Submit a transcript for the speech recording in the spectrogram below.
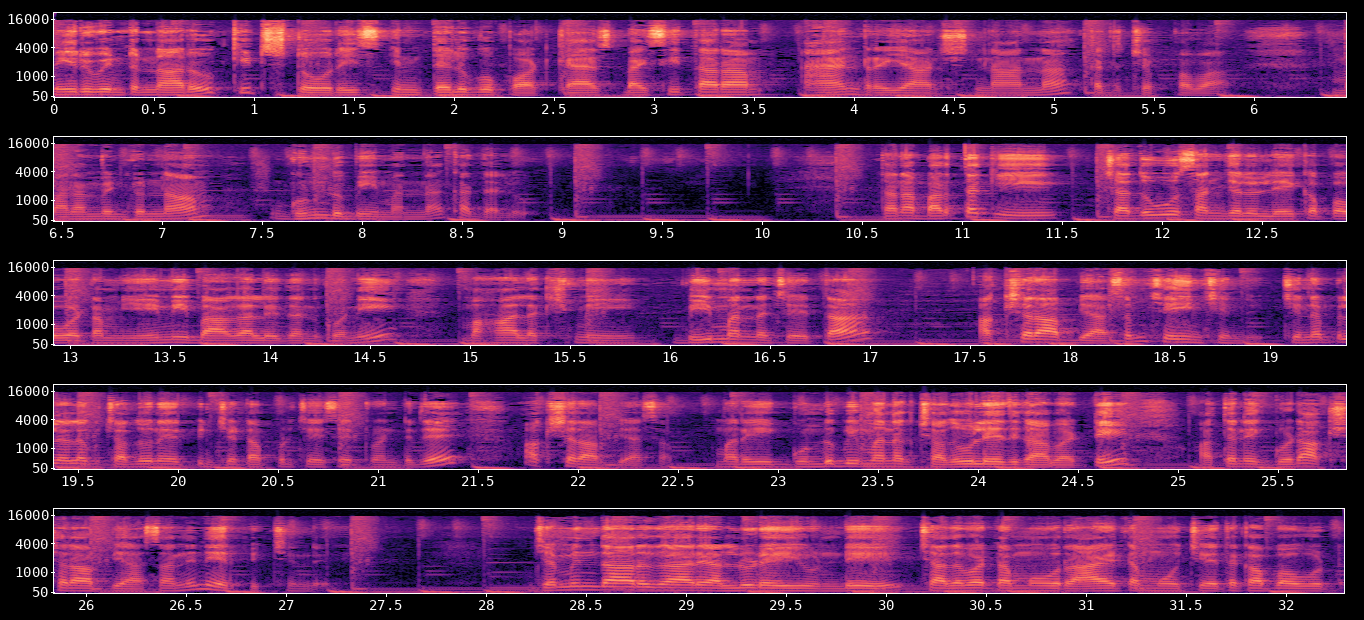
మీరు వింటున్నారు kid stories in Telugu podcast by Sitaram and Reyansh నాన్న కథ చెప్పవా. మనం వింటున్నాం గుండు భీమన్న కథలు. తన భర్తకి చదువు సంజలు లేకపోవటం ఏమీ బాగాలేదనుకొని మహాలక్ష్మి భీమన్న చేత అక్షరాభ్యాసం చేయించింది. చిన్నపిల్లలకు చదువు నేర్పించేటప్పుడు చేసేటువంటిదే అక్షరాభ్యాసం. మరి గుండు భీమన్నకు చదువు లేదు కాబట్టి అతనికి కూడా అక్షరాభ్యాసాన్ని నేర్పించింది. జమీందారు గారి అల్లుడై ఉండి చదవటము రాయటము చేతకపోవ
